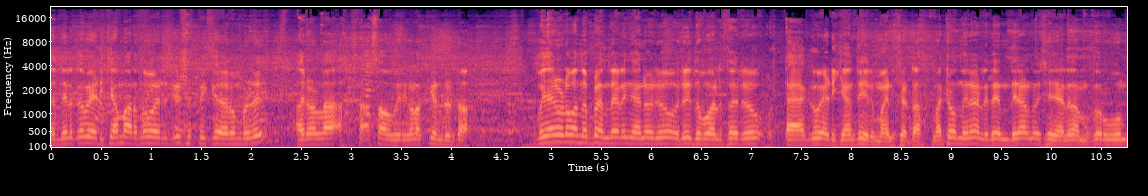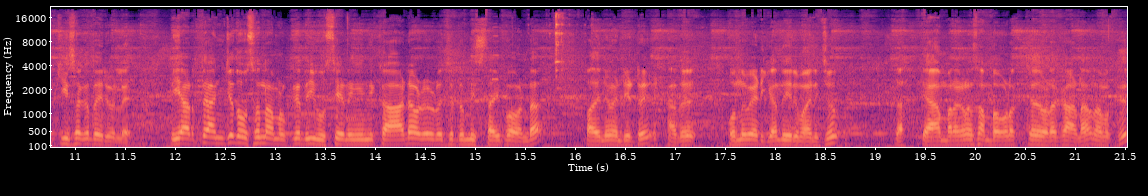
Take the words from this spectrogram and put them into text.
എന്തെങ്കിലുമൊക്കെ മേടിക്കാൻ മറന്നു പോയിട്ട് ഷിപ്പിൽ കയറുമ്പോൾ അതിനുള്ള സൗകര്യങ്ങളൊക്കെ ഉണ്ട് കേട്ടോ. അപ്പോൾ ഞാനിവിടെ വന്നപ്പോൾ എന്തായാലും ഞാനൊരു ഒരു ഇതുപോലത്തെ ഒരു ടാഗ് മേടിക്കാൻ തീരുമാനിച്ചേട്ടാ. മറ്റൊന്നിനല്ല ഇത് എന്തിനാണെന്ന് വെച്ച് കഴിഞ്ഞാൽ നമുക്ക് റൂം കീസൊക്കെ തരുമല്ലേ? ഈ അടുത്ത അഞ്ച് ദിവസം നമുക്ക് ഇത് യൂസ് ചെയ്യണമെങ്കിൽ ഇനി കാർഡ് അവിടെ ഇവിടെ വെച്ചിട്ട് മിസ്സായി പോകണ്ട. അപ്പോൾ അതിന് വേണ്ടിയിട്ട് അത് ഒന്ന് മേടിക്കാൻ തീരുമാനിച്ചു. ക്യാമറകളും സംഭവങ്ങളൊക്കെ ഇവിടെ കാണാം നമുക്ക്.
